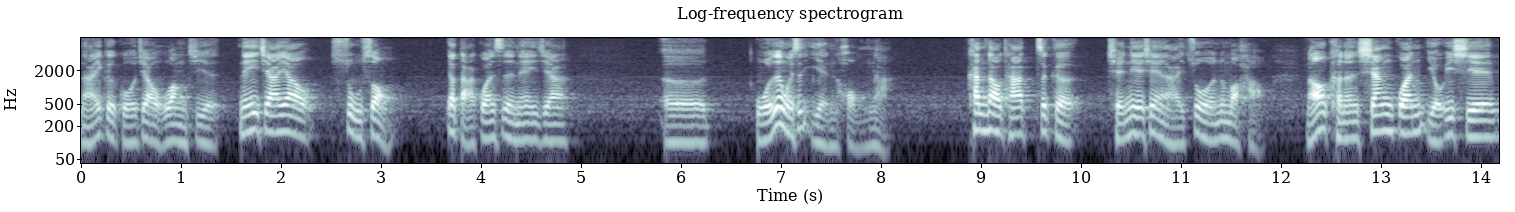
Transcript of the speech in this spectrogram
哪一个国家我忘记了，那一家要诉讼要打官司的那一家，呃，我认为是眼红啦，看到他这个。前列腺癌做的那么好，然后可能相关有一些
